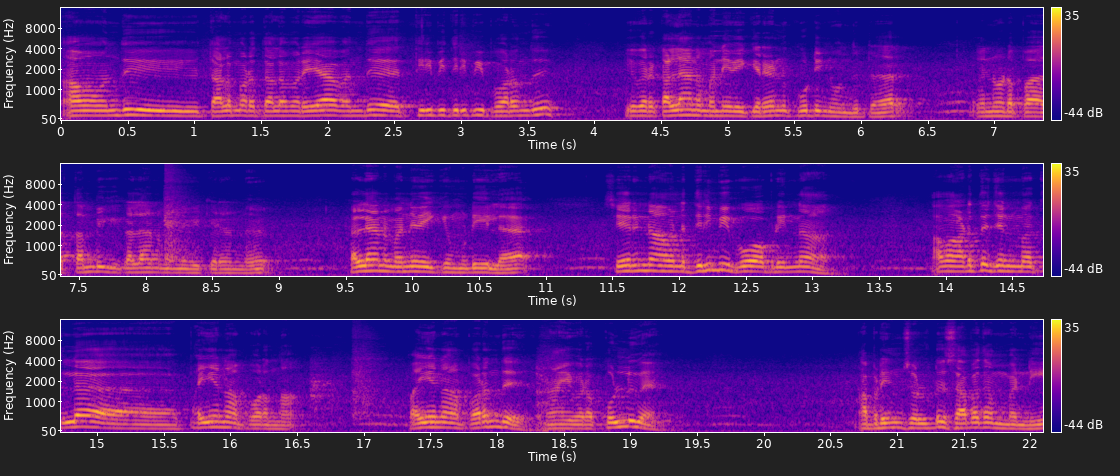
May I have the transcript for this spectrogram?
அவன் வந்து தலைமுறை தலைமுறையாக வந்து திருப்பி திருப்பி பிறந்து இவர் கல்யாணம் பண்ணி வைக்கிறேன்னு கூட்டின்னு வந்துட்டார். என்னோட ப தம்பிக்கு கல்யாணம் பண்ணி வைக்கிறேன்னு. கல்யாணம் பண்ணி வைக்க முடியல. சரின்னு அவனை திரும்பி போ அப்படின்னா அவன் அடுத்த ஜென்மத்தில் பையனாக பிறந்தான். பையனாக பிறந்து நான் இவரை கொல்லுவேன் அப்படின்னு சொல்லிட்டு சபதம் பண்ணி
